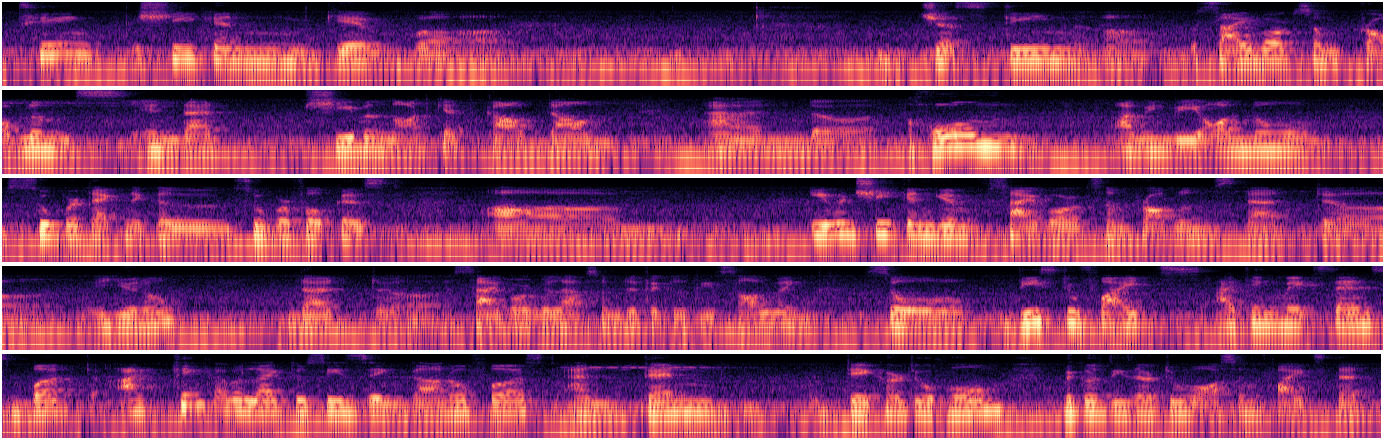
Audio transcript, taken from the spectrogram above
think she can give uh, Justine uh, Cyborg some problems in that she will not get carved down, and uh, Holm. I mean, we all know super technical, super focused. Um, even she can give Cyborg some problems that uh, you know that uh, Cyborg will have some difficulty solving. So these two fights I think make sense, but I think I would like to see Zingano first and then take her to Holm because these are two awesome fights that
